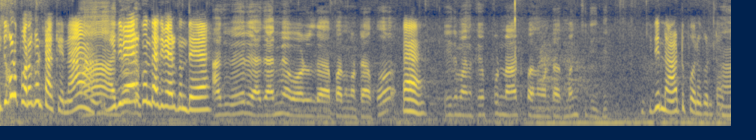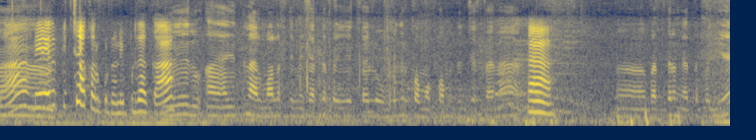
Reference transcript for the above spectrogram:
ఇది కూడా పొరగుంటాకేనా ఇది వేరుకుంది అది వేరుకుంది. అది వేరే అది అమ్మే వాళ్ళ పనుకుంటాకు ఆ, ఇది మనకి ఎప్పుడు నాటు పనుకుంటాకు మంచిది ఇది. ఇది నాటు పొనగుంటాకా? నేను పిచ్చాక అనుకున్నాను ఇప్పుడు దాకా లేదు విత్తనాలు మొలస్తే మీకు ఎత్తపోయి కళ్ళు ముదురు కొమ్మ కొమ్మ దించేస్తానా భద్రంగా ఎత్తపోయి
